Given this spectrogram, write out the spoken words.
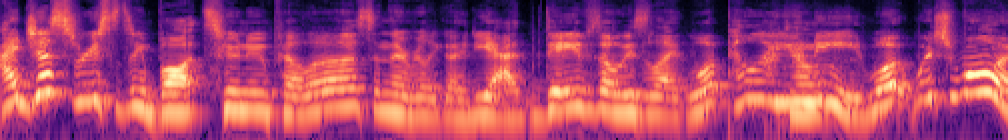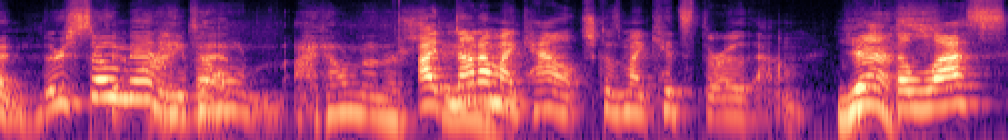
I just recently bought two new pillows, and they're really good. Yeah, Dave's always like, "What pillow you need? What? Which one? There's so many." I but don't. I don't understand. I, not on my couch because my kids throw them. Yes. The less,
